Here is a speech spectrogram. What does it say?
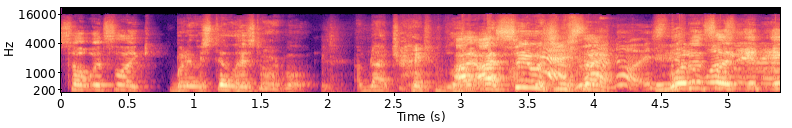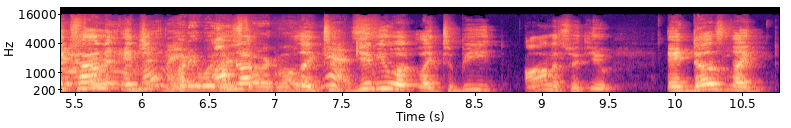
So it's like, but it was still a historic moment. I'm not trying to. Blow I, I see up. what you're saying, no, it but it's like it, it kind of historical it. But it was a I'm not- historic moment. Like Yes. to give you a like to be honest with you, it does like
